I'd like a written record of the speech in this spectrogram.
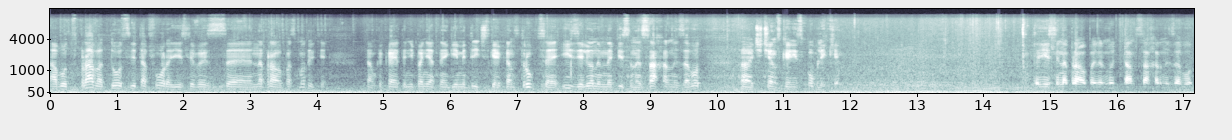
А вот справа до светофора, если вы с, э, направо посмотрите, там какая-то непонятная геометрическая конструкция и зеленым написано сахарный завод э, Чеченской Республики. Это если направо повернуть, там сахарный завод.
